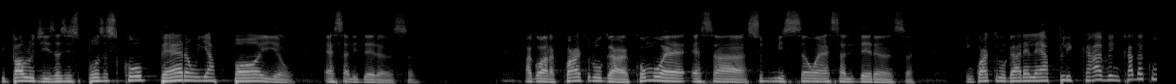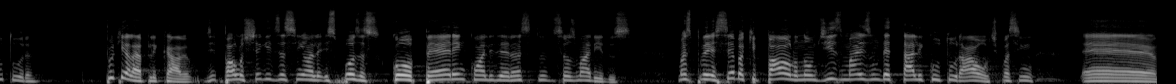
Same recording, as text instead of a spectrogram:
E Paulo diz: as esposas cooperam e apoiam essa liderança. Agora, quarto lugar, como é essa submissão a essa liderança? Em quarto lugar, ela é aplicável em cada cultura. Por que ela é aplicável? Paulo chega e diz assim: olha, esposas, cooperem com a liderança dos seus maridos. Mas perceba que Paulo não diz mais um detalhe cultural, tipo assim, é,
